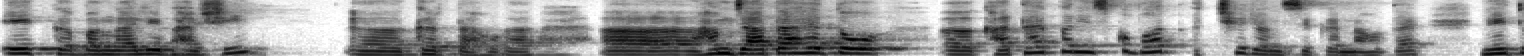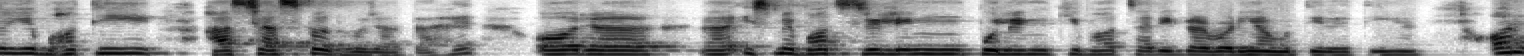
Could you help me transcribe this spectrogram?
एक बंगाली भाषी करता होगा। हम जाता है तो खाता है, पर इसको बहुत अच्छे ढंग से करना होता है। नहीं तो ये बहुत ही हास्यास्पद हो जाता है और इसमें बहुत स्त्रीलिंग पुलिंग की बहुत सारी गड़बड़ियाँ होती रहती हैं और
